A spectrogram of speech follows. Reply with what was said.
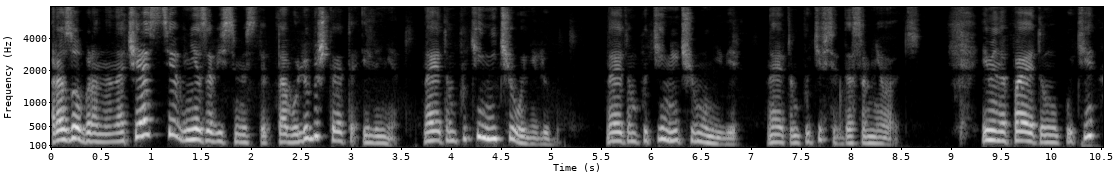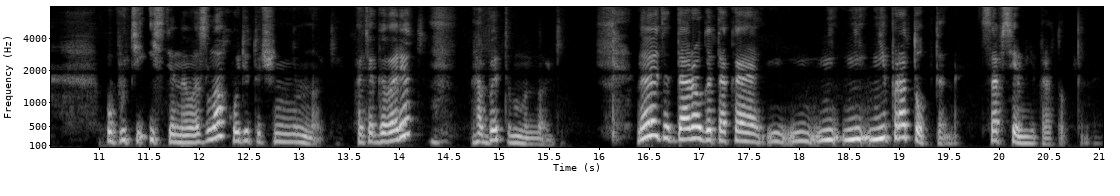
разобрано на части вне зависимости от того, любишь ты это или нет. На этом пути ничего не любят, на этом пути ничему не верят, на этом пути всегда сомневаются. Именно по этому пути, по пути истинного зла ходят очень немногие, хотя говорят об этом многие. Но эта дорога такая не протоптанная, совсем не протоптанная.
